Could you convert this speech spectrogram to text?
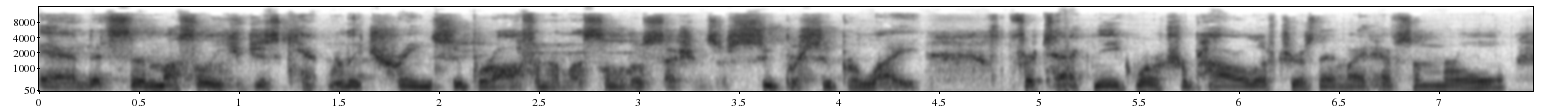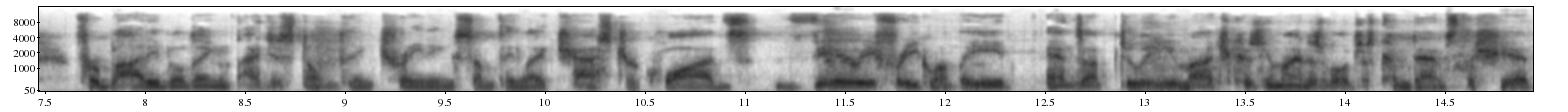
And it's a muscle you just can't really train super often unless some of those sessions are super super light. For technique work for powerlifters they might have some role for bodybuilding i just don't think training something like chest or quads very frequently ends up doing you much because you might as well just condense the shit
